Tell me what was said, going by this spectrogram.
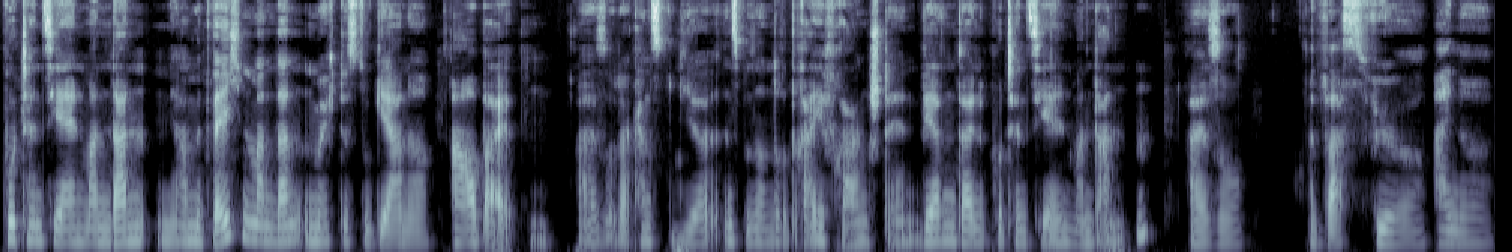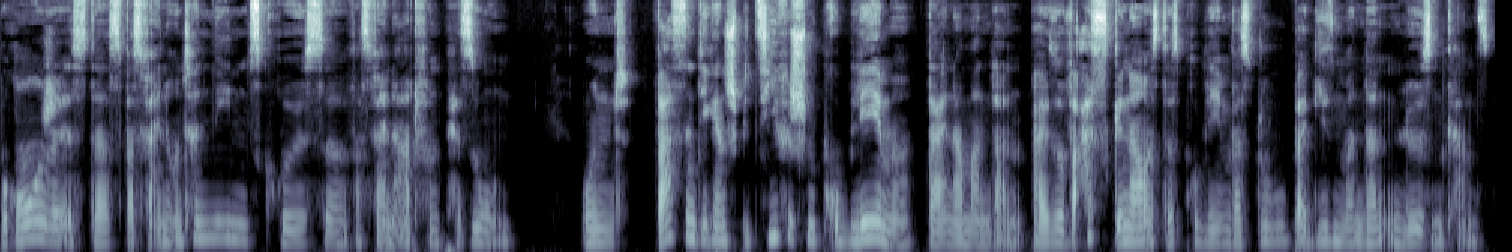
potenziellen Mandanten? Ja, mit welchen Mandanten möchtest du gerne arbeiten? Also da kannst du dir insbesondere drei Fragen stellen. Wer sind deine potenziellen Mandanten? Also was für eine Branche ist das? Was für eine Unternehmensgröße? Was für eine Art von Person? Und was sind die ganz spezifischen Probleme deiner Mandanten? Also was genau ist das Problem, was du bei diesen Mandanten lösen kannst?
